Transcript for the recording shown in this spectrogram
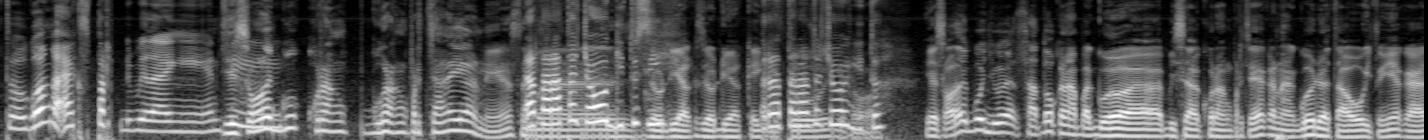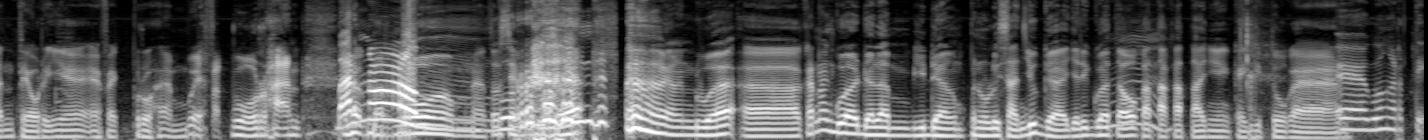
tuh gua nggak expert dibilangin Ya sih. soalnya gue kurang kurang percaya nih ya Rata-rata cowok gitu sih. Zodiak zodiak kayak rata-rata gitu. cowok gitu Ya soalnya gue juga satu kenapa gue bisa kurang percaya karena gue udah tahu itunya kan teorinya efek buruhan, efek buruhan. Barnum Nah terus yang Buruhan. dua, yang dua eh, karena gue dalam bidang penulisan juga, jadi gue tahu Hmm. kata-katanya kayak gitu kan. Eh, gue ngerti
